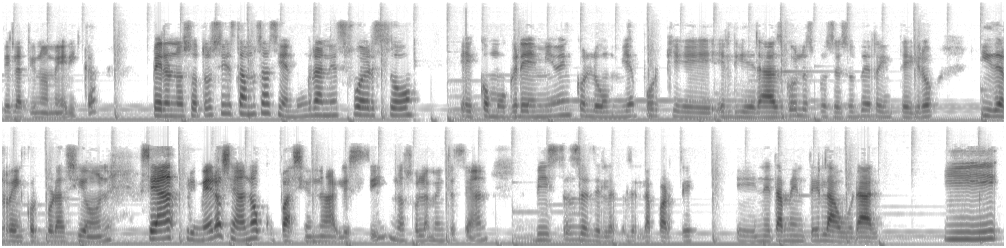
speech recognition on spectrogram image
de Latinoamérica, pero nosotros sí estamos haciendo un gran esfuerzo eh, como gremio en Colombia porque el liderazgo, los procesos de reintegro y de reincorporación sean, primero sean ocupacionales, ¿sí? no solamente sean vistos desde la, parte eh, netamente laboral y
